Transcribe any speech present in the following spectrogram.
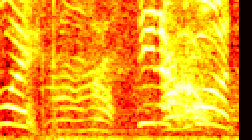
way! Dina, come on!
